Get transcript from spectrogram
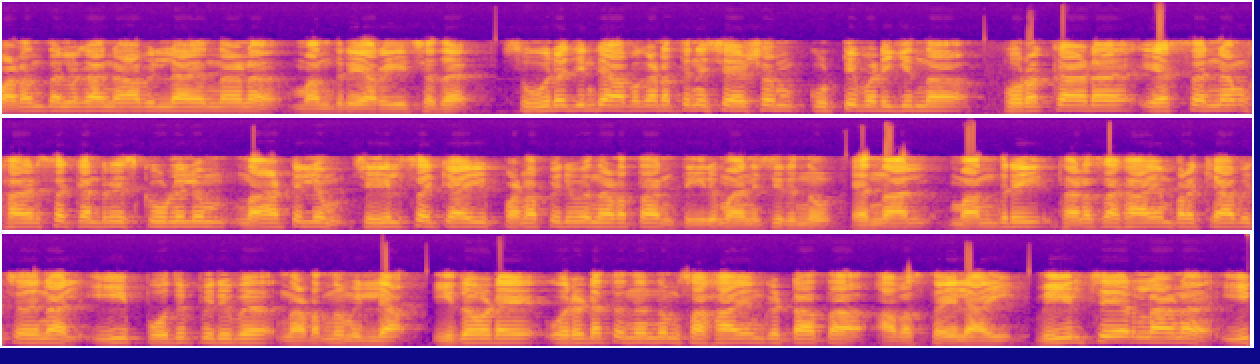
പണം നൽകാനാവില്ല എന്നാണ് മന്ത്രി അറിയിച്ചത്. സൂരജിന്റെ അപകടത്തിന് ശേഷം കുട്ടി പഠിക്കുന്ന Purakkad S N M higher secondary സ്കൂളിലും നാട്ടിലും ചികിത്സയ്ക്കായി പണപ്പിരിവ് നടത്താൻ തീരുമാനിച്ചിരുന്നു. എന്നാൽ മന്ത്രി ധനസഹായം പ്രഖ്യാപിച്ചതിനാൽ ഈ പൊതുപിരിവ് നടന്നുമില്ല. ഇതോടെ ഒരിടത്തു നിന്നും സഹായം കിട്ടാത്ത അവസ്ഥയിലായി. വീൽചെയറിലാണ് ഈ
